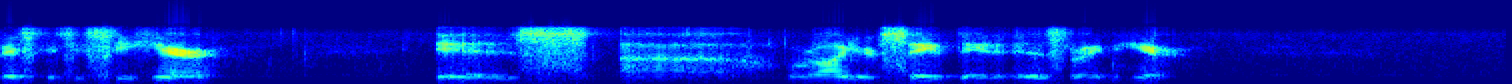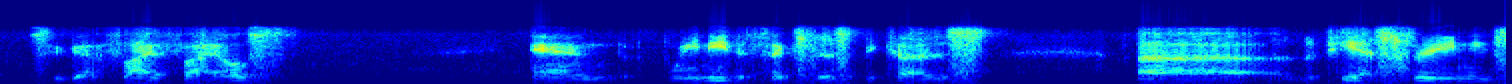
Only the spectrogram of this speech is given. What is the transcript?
basically what you see here is uh, where all your save data is right in here. So you've got five files, and we need to fix this because uh, the PS3 needs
